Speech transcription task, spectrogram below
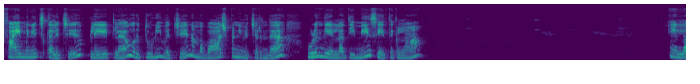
ஃபைவ் மினிட்ஸ் கழித்து பிளேட்டில் ஒரு துணி வச்சு நம்ம வாஷ் பண்ணி வச்சுருந்த உளுந்து எல்லாத்தையுமே சேர்த்துக்கலாம். எல்லா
